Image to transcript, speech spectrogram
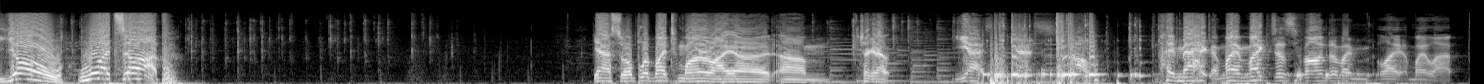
Yo, what's up? Yeah, so upload by tomorrow. I uh um check it out. Yes, yes. Oh, my Mac, my mic just fell into my my lap.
